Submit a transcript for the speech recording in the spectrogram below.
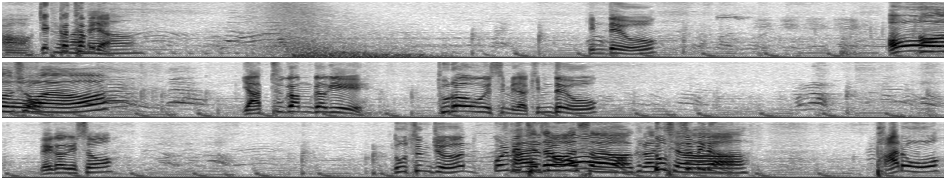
아, 깨끗합니다. 들어가네요. 김대우. 오, 어 좋아요. 야투 감각이 돌아오고 있습니다. 김대우. 외곽에서 노승준 골 밑에서 잘 들어갔어요. 어, 그렇죠. 높습니다. 바로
